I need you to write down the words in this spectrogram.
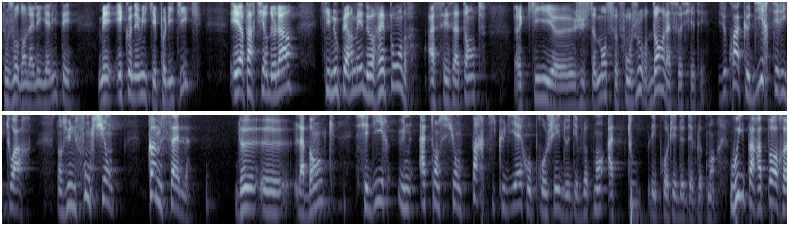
toujours dans la légalité, mais économiques et politiques, et à partir de là, qui nous permet de répondre à ces attentes euh, qui, euh, justement, se font jour dans la société. Je crois que dire territoire dans une fonction comme celle de euh, la banque, c'est dire une attention particulière aux projets de développement, à tous les projets de développement. Oui, par rapport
